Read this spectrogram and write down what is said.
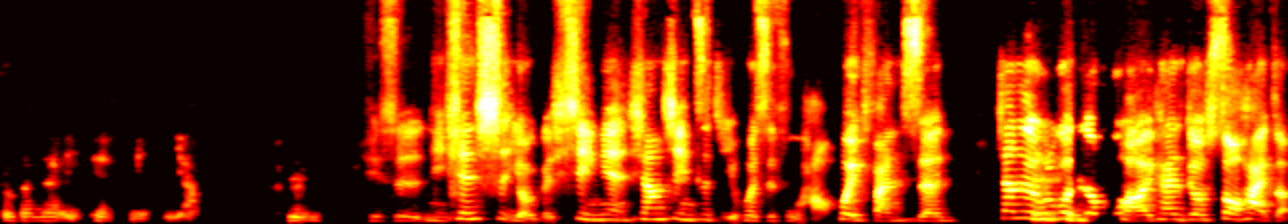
就跟那个影片里面一样。嗯。其实你先是有个信念，相信自己会是富豪，会翻身，像是如果这个富豪一开始就受害者。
